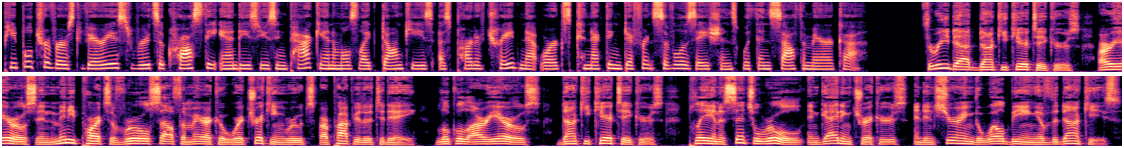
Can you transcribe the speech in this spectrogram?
people traversed various routes across the Andes using pack animals like donkeys as part of trade networks connecting different civilizations within South America. 3. Donkey caretakers, arrieros in many parts of rural South America where trekking routes are popular today. Local arrieros, donkey caretakers, play an essential role in guiding trekkers and ensuring the well being of the donkeys.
